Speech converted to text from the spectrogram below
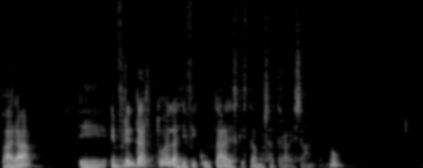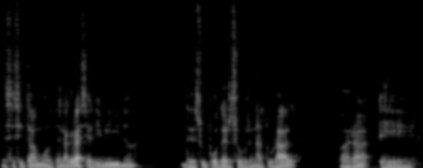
para eh, enfrentar todas las dificultades que estamos atravesando. ¿no? Necesitamos de la gracia divina, de su poder sobrenatural para eh,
